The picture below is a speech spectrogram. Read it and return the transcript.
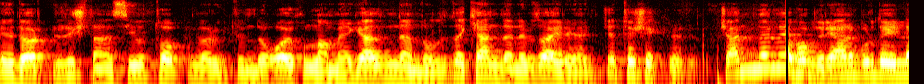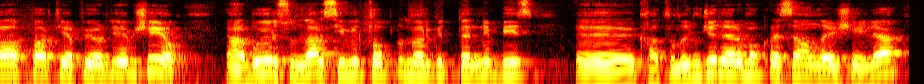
e, 403 tane sivil toplum örgütünde oy kullanmaya geldiğinden dolayı da kendilerine biz ayrıca teşekkür ediyoruz. Kendileri de yapabilir. Yani burada illa AK Parti yapıyor diye bir şey yok. Yani buyursunlar sivil toplum örgütlerini biz e, katılımcı demokrasi anlayışıyla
